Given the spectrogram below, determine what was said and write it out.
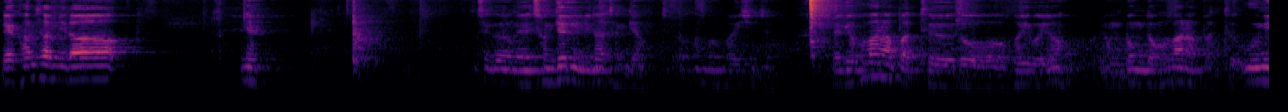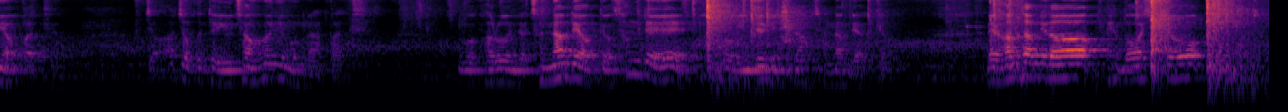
네, 감사합니다. 네. 지금 예, 전경입니다, 전경. 저 한번 보이시죠? 여기 호반 아파트도 보이고요. 용봉동 호반 아파트, 우미 아파트. 저쪽 끝에 유창 허니문 아파트. 그리고 바로 이제 전남대학교 상대 바로 인접입니다. 전남대학교. 네, 감사합니다. 행복하십시오.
